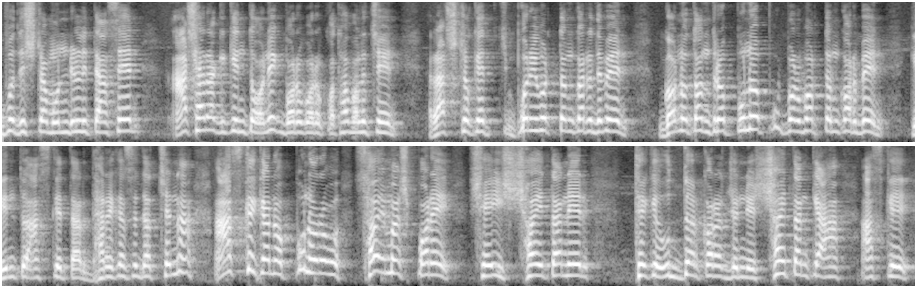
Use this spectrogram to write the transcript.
উপদেষ্টা মণ্ডলীতে আছেন আসার আগে কিন্তু অনেক বড় বড় কথা বলেছেন, রাষ্ট্রকে পরিবর্তন করে দেবেন, গণতন্ত্র পুনঃ প্রবর্তন করবেন, কিন্তু আজকে তার ধারে কাছে যাচ্ছে না। আজকে কেন পনেরো, ছয় মাস পরে সেই শয়তানের থেকে উদ্ধার করার জন্য, শয়তানকে আজকে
